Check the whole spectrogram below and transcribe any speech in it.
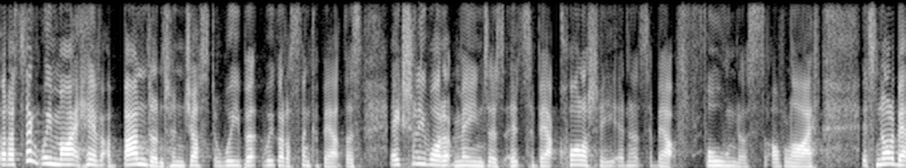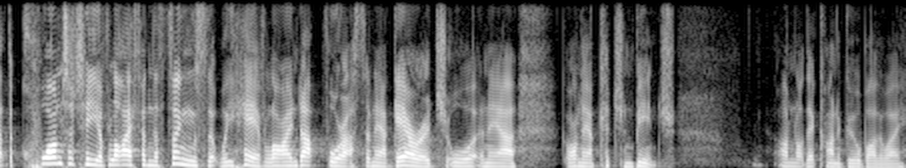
But I think we might have abundant in just a wee bit. We've got to think about this. Actually, what it means is it's about quality and it's about fullness of life. It's not about the quantity of life and the things that we have lined up for us in our garage or in our, on our kitchen bench. I'm not that kind of girl, by the way.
